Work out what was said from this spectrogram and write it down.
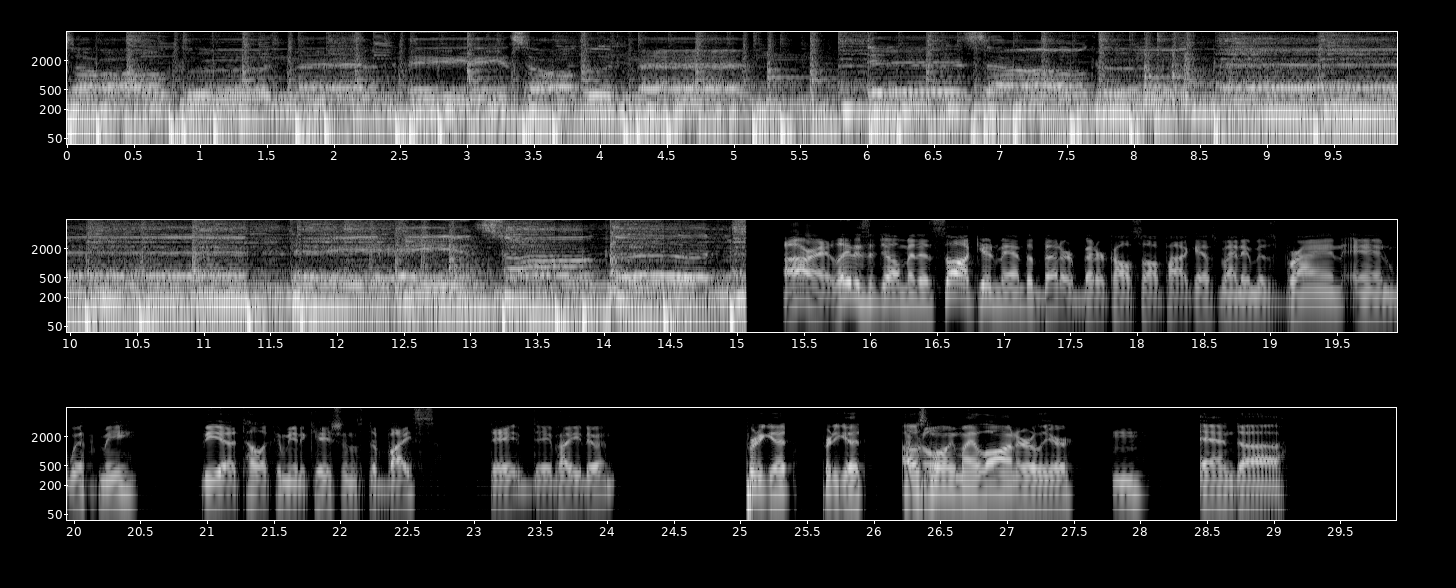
It's all good, man. Hey, it's all good, man. It's all good, man. Hey, hey, it's all good, man. All right, ladies and gentlemen, it's Saul Goodman, the Better Better Call Saul podcast. My name is Brian, and with me via telecommunications device, Dave. Dave, how you doing? Pretty good. Pretty good. I was mowing my lawn earlier, Mm. and uh,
